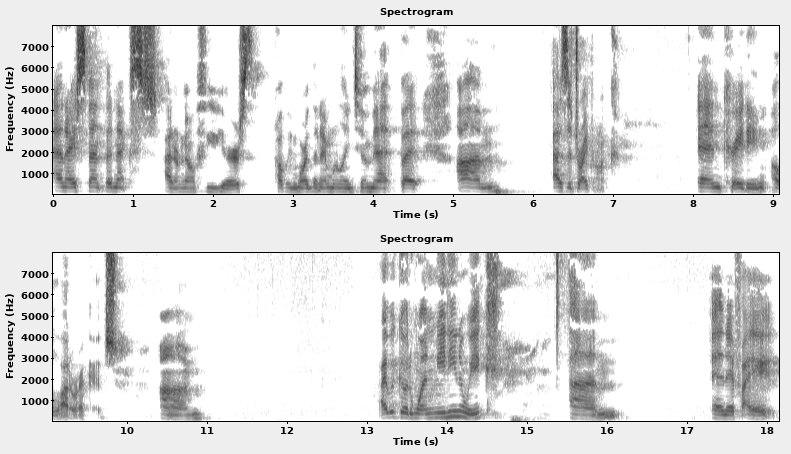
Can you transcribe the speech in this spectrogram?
And I spent the next, I don't know, a few years, probably more than I'm willing to admit, but um, as a dry drunk and creating a lot of wreckage. Um, I would go to one meeting a week. Um, and if I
